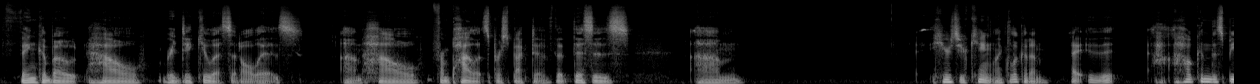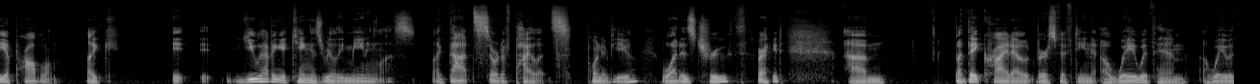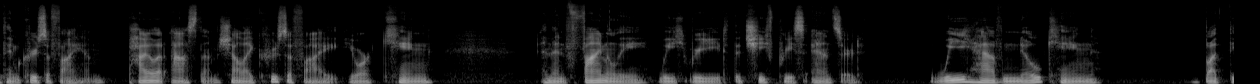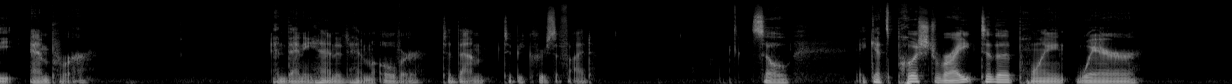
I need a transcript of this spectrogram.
think about how ridiculous it all is. Um, how, from Pilate's perspective, that this is, um, here's your king. Like, look at him how can this be a problem? Like, it, it, you having a king is really meaningless. Like that's sort of Pilate's point of view. What is truth, right? Um, but they cried out, verse 15, away with him, away with him, crucify him. Pilate asked them, Shall I crucify your king? And then finally, we read, the chief priests answered, We have no king but the emperor and then he handed him over to them to be crucified. So it gets pushed right to the point where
